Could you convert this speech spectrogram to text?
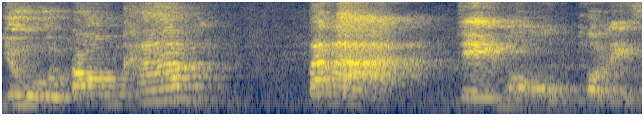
อยู่ตรงข้ามตลาดเจโมโพลิส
